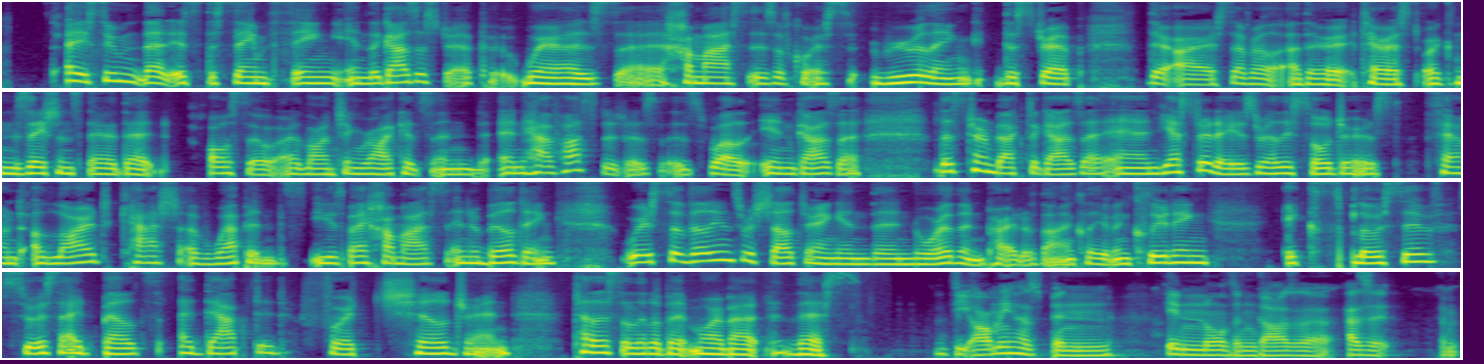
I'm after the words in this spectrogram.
I assume that it's the same thing in the Gaza Strip, whereas uh, Hamas is, of course, ruling the Strip. There are several other terrorist organizations there that also are launching rockets and, and have hostages as well in Gaza. Let's turn back to Gaza. And yesterday, Israeli soldiers found a large cache of weapons used by Hamas in a building where civilians were sheltering in the northern part of the enclave, including explosive suicide belts adapted for children. Tell us a little bit more about this. The army has been in northern Gaza as it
